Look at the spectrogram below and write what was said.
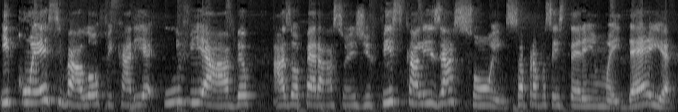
E com esse valor ficaria inviável as operações de fiscalizações. Só para vocês terem uma ideia,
